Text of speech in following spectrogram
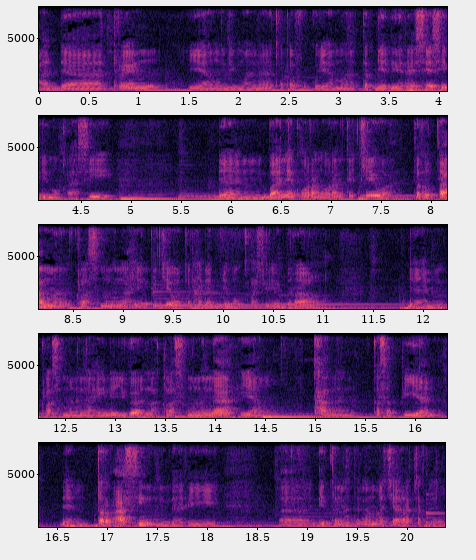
ada tren yang di mana kata Fukuyama terjadi resesi demokrasi dan banyak orang-orang kecewa terutama kelas menengah yang kecewa terhadap demokrasi liberal. Dan kelas menengah ini juga adalah kelas menengah yang kangen kesepian dan terasing dari uh, di tengah-tengah masyarakat yang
